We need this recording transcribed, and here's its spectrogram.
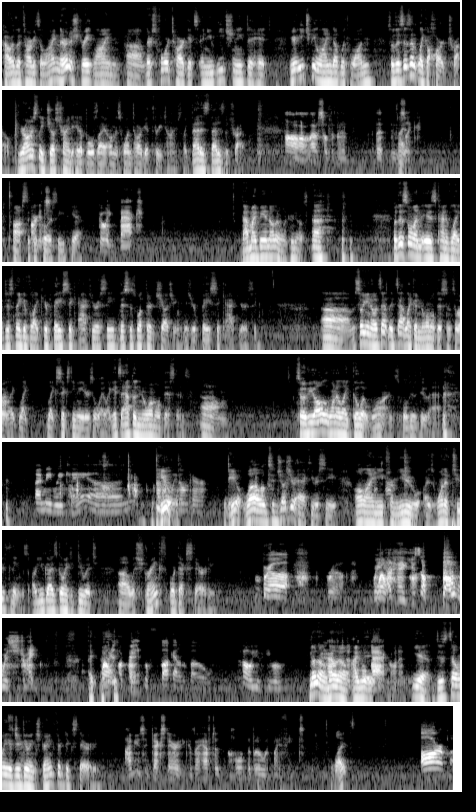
How are the targets aligned? They're in a straight line. Um, there's four targets, and you each need to hit. You each be lined up with one. So this isn't like a hard trial. You're honestly just trying to hit a bullseye on this one target three times. Like that is that is the trial. Oh, I was hoping that that it was I- like Obstacle coursey, yeah. going back. That might be another one. Who knows? Uh, but this one is kind of like just think of like your basic accuracy. This is what they're judging is your basic accuracy. Um, so you know it's at it's at like a normal distance away, like like like sixty meters away. Like it's at the normal distance. Um, so if you all want to like go at once, we'll just do that. I mean, we can. I Deal. really don't care. Deal. Well, to judge your accuracy, all I need from you is one of two things. Are you guys going to do it uh, with strength or dexterity? Bruh. Bruh. Wait, Well, how do hang you use a bow with strength? I, Well, Just okay. beat the fuck out of the bow. No, you you, no, no, you no, have no. I pull back on it. yeah. Just tell me if you're doing strength or dexterity. I'm using dexterity because I have to hold the bow with my feet. What? Arm.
